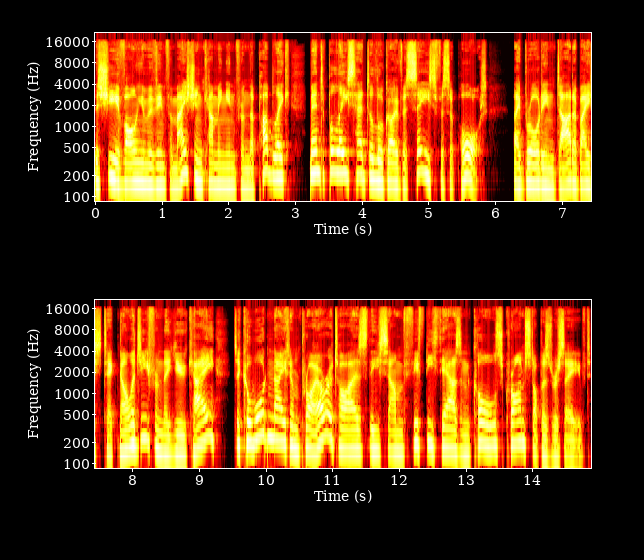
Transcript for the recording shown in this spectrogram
The sheer volume of information coming in from the public meant police had to look overseas for support. They brought in database technology from the UK to coordinate and prioritise the some 50,000 calls Crime Stoppers received.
